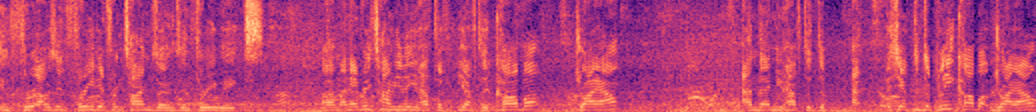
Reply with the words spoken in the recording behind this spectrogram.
in three. I was in three different time zones in three weeks, um, and every time you know you have to you have to carb up, dry out, and then you have to de- uh, so you have to deplete, carb up, dry out,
